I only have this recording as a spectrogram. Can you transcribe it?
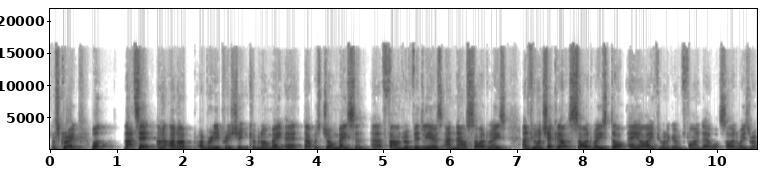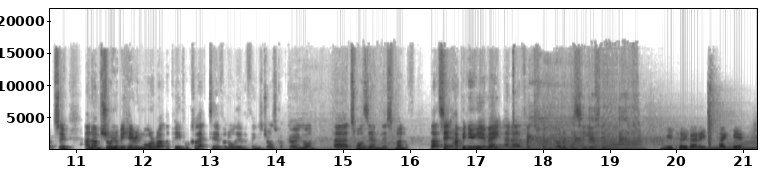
That's great. Well, that's it. And, and I, I, really appreciate you coming on, mate. Uh, that was John Mason, uh, founder of Vidleos and now Sideways. And if you want to check it out, sideways.ai, if you want to go and find out what Sideways are up to. And I'm sure you'll be hearing more about the People Collective and all the other things John's got going on uh, towards the end of this month. That's it. Happy New Year, mate. And uh, thanks for coming on, and we'll see you soon. You too, buddy. Take care.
